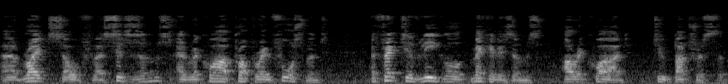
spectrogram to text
uh, rights of uh, citizens and require proper enforcement, effective legal mechanisms are required to buttress them.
